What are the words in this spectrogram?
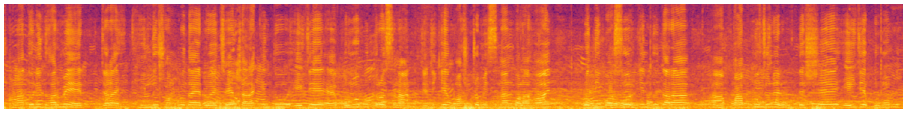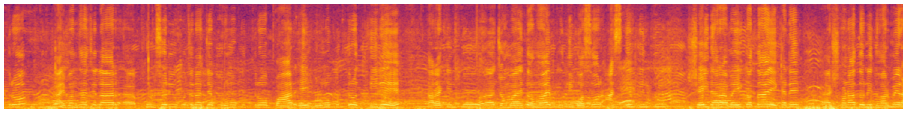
সনাতনী ধর্মের যারা হিন্দু সম্প্রদায়ের রয়েছেন, তারা কিন্তু এই যে ব্রহ্মপুত্র স্নান, যেটিকে অষ্টমী স্নান বলা হয়, প্রতি বছর কিন্তু তারা পাপ মোচনের উদ্দেশ্যে এই যে ব্রহ্মপুত্র, গাইবান্ধা জেলার ফুলছড়ি উপজেলার যে ব্রহ্মপুত্র পার, এই ব্রহ্মপুত্র তীরে তারা কিন্তু জমায়েত হয় প্রতি বছর। আজকে কিন্তু সেই ধারাবাহিকতায় এখানে সনাতনী ধর্মের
